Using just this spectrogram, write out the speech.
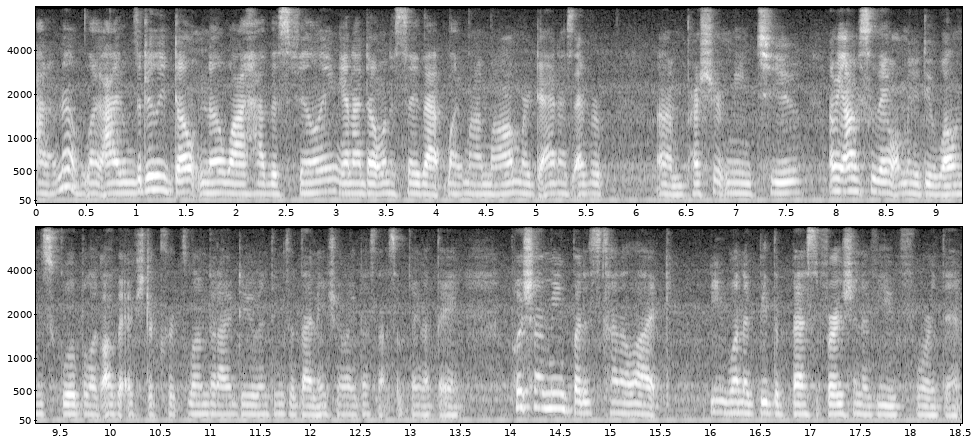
I don't know. Like I literally don't know why I have this feeling, and I don't want to say that like my mom or dad has ever um, pressured me to. I mean, obviously they want me to do well in school, but like all the extra curriculum that I do and things of that nature, like that's not something that they push on me. But it's kind of like you want to be the best version of you for them,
